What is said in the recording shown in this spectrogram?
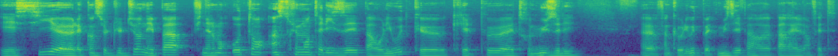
Et si euh, la cancel culture n'est pas finalement autant instrumentalisée par Hollywood qu'elle peut être muselée, euh, enfin que Hollywood peut être musée par, par elle en fait.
